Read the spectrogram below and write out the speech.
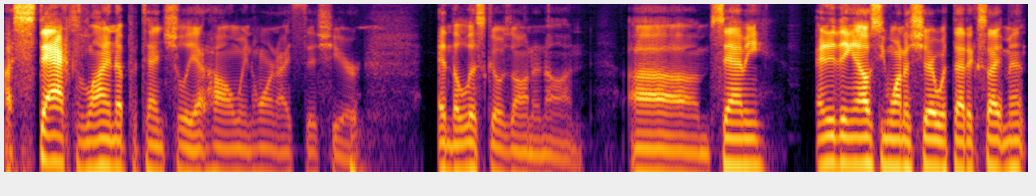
a stacked lineup potentially at Halloween Horror Nights this year, and the list goes on and on. Um, Sammy, anything else you want to share with that excitement?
